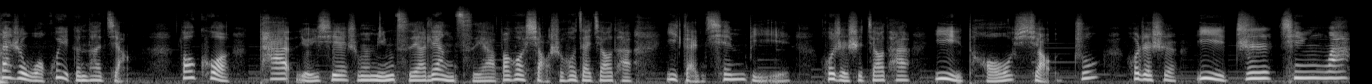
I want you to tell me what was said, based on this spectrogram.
但是我会跟他讲。包括他有一些什么名词呀、量词呀，包括小时候在教他一杆铅笔，或者是教他一头小猪，或者是一只青蛙，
